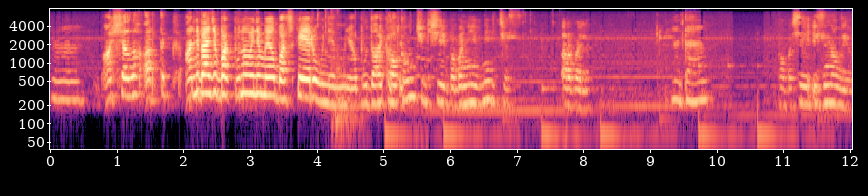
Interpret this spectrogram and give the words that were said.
Hmm, maşallah artık. Anne bence bak bunu oynamaya başka yere oynayalım ya. Bu daha Ay kötü. kalkalım çünkü şey babanın evine gideceğiz. Arabayla. Neden? Baba şey izin alıyor.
